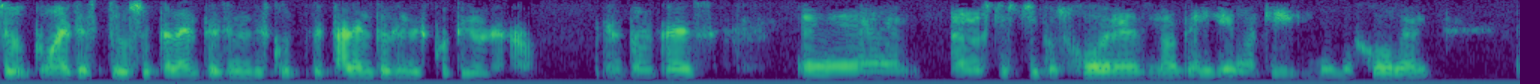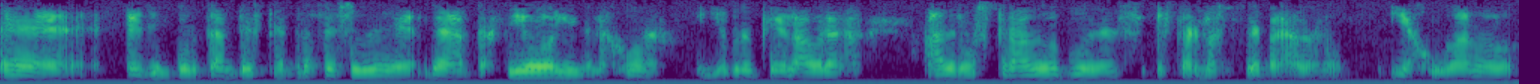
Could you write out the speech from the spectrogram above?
su, como dices tú, su talento es, indiscutible, talento es indiscutible, ¿no? Entonces, eh, a nuestros chicos jóvenes, ¿no? que él llega aquí muy, muy joven, eh, es importante este proceso de, adaptación y de mejora. Y yo creo que él ahora ha demostrado pues estar más preparado, ¿no? Y ha jugado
